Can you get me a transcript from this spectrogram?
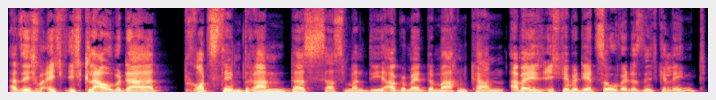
Also ich, ich, ich glaube da trotzdem dran, dass, dass man die Argumente machen kann. Aber ich, ich stimme dir zu, wenn es nicht gelingt,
